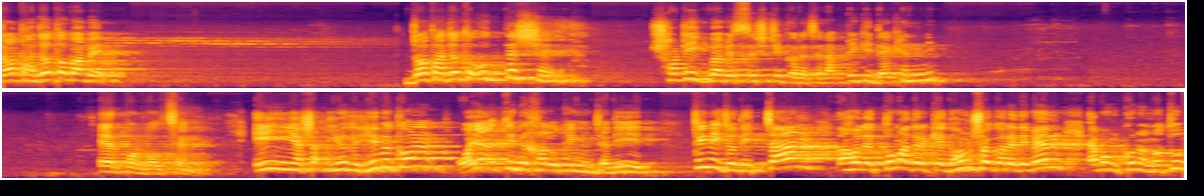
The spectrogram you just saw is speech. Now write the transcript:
যথাযথভাবে, যথাযথ উদ্দেশ্যে সঠিকভাবে সৃষ্টি করেছেন। আপনি কি দেখেননি? এরপর বলছেন তিনি যদি চান, তাহলে তোমাদেরকে ধ্বংস করে দিবেন এবং কোনো নতুন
